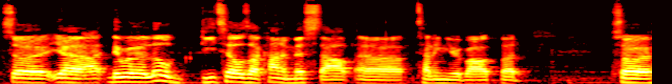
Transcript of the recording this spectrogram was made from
So yeah, I, there were a little details I kind of missed out uh, telling you about, but so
